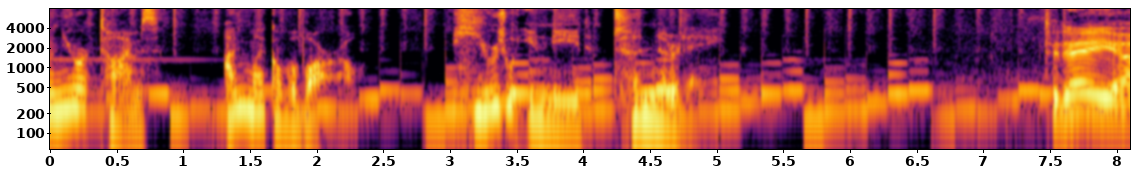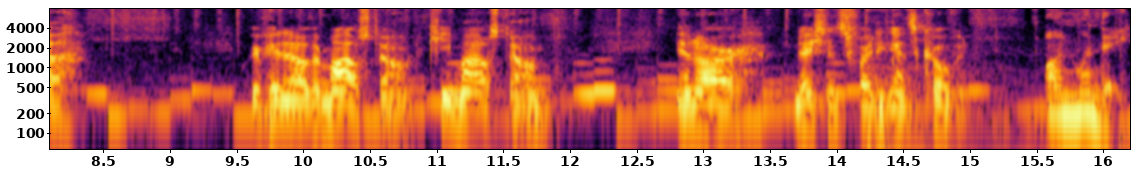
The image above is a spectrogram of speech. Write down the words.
the New York Times, I'm Michael Barbaro. Here's what you need to know today. Today, uh, we've hit another milestone, key milestone in our nation's fight against COVID. On Monday,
